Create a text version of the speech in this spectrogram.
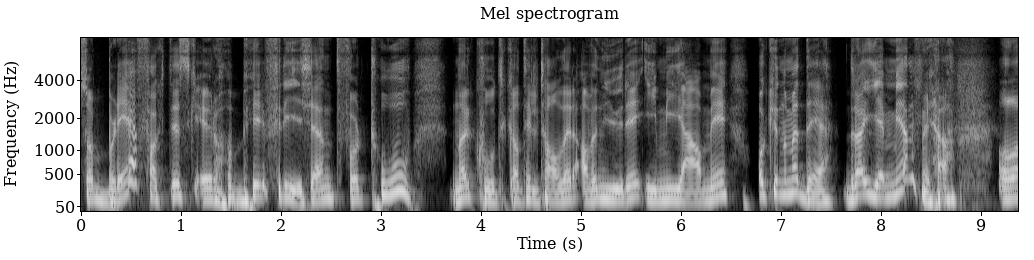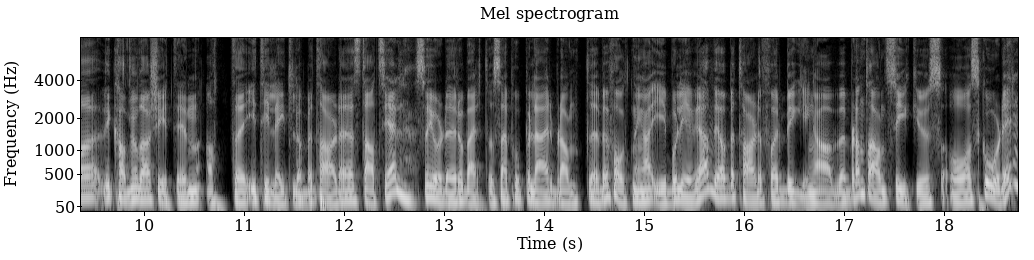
så ble faktisk Robbie frikjent for to narkotikatiltaler av en jury i Miami, og kunne med det dra hjem igjen. Ja, og Vi kan jo da skyte inn at eh, i tillegg til å betale statsgjeld, så gjorde Roberto seg populær blant eh, befolkninga i Bolivia ved å betale for bygging av bl.a. sykehus og skoler,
